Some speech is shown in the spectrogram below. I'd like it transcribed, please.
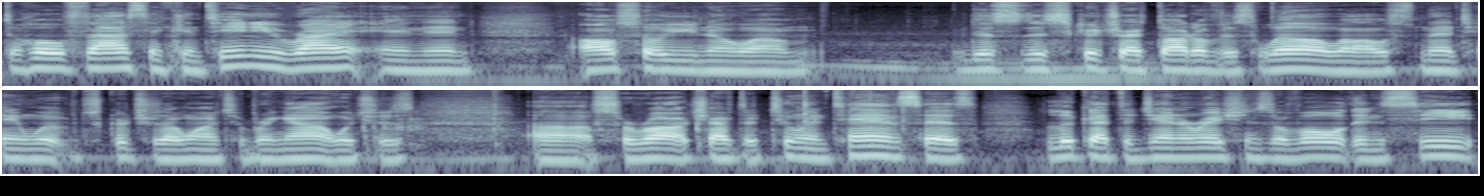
to hold fast and continue, right? And then also, you know, um, this this scripture I thought of as well while I was meditating what scriptures I wanted to bring out, which is uh, Sirach chapter 2 and 10 says, Look at the generations of old and see,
